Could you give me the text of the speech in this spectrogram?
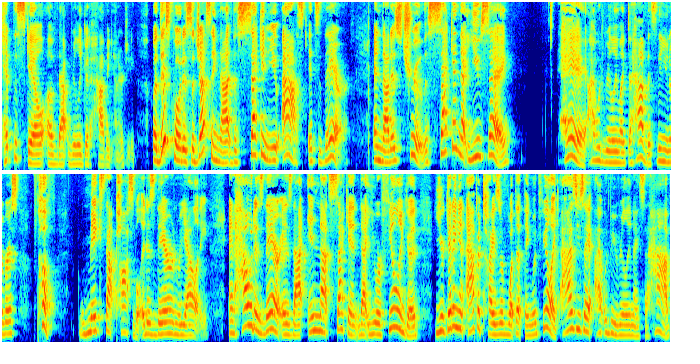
tip the scale of that really good having energy. But this quote is suggesting that the second you ask, it's there. And that is true. The second that you say, hey, I would really like to have this, the universe, poof, makes that possible. It is there in reality. And how it is there is that in that second that you are feeling good, you're getting an appetizer of what that thing would feel like. As you say, that would be really nice to have,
